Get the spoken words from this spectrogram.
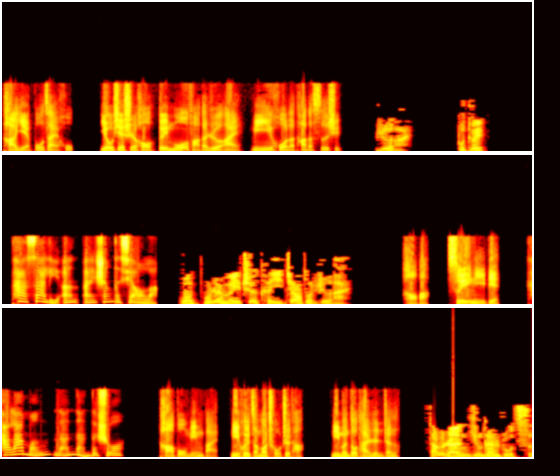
他也不在乎。”有些时候，对魔法的热爱迷惑了他的思绪。热爱？不对。帕萨里安哀伤的笑了。我不认为这可以叫做热爱。好吧，随你便。卡拉蒙喃喃地说。他不明白你会怎么处置他。你们都太认真了。当然应该如此。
